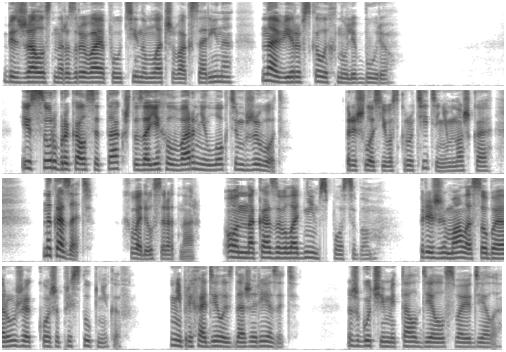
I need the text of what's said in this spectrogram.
Безжалостно разрывая паутину младшего Аксарина, Навиры всколыхнули бурю. Иссур брыкался так, что заехал Варни локтем в живот. Пришлось его скрутить и немножко наказать, — хвалился Ратнар. Он наказывал одним способом. Прижимал особое оружие к коже преступников. Не приходилось даже резать. Жгучий металл делал свое дело.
